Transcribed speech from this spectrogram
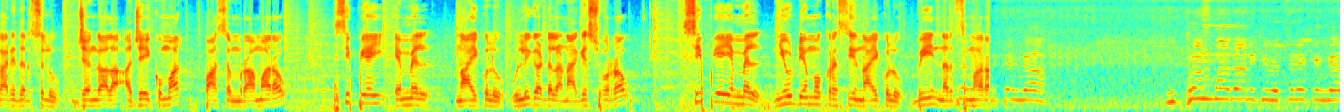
కార్యదర్శులు జంగాల అజయ్ కుమార్ పాసం రామారావు సిపిఐ ఎంఎల్ నాయకులు Ulligaddala Nageswararao CPI ML New Democracy నాయకులు వి నరసింహారావు. యుద్ధోన్మాదానికి వ్యతిరేకంగా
